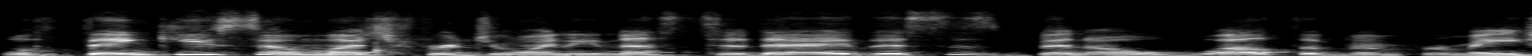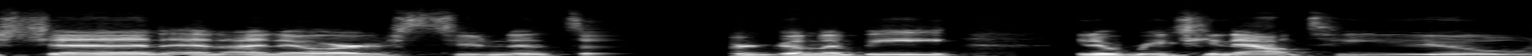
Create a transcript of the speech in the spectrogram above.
Well, thank you so much for joining us today. This has been a wealth of information, and I know our students are going to be, you know, reaching out to you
